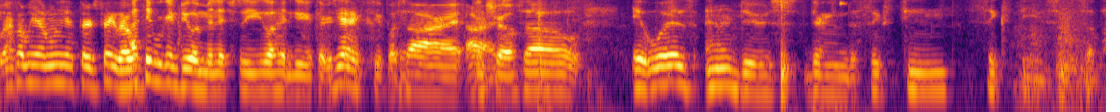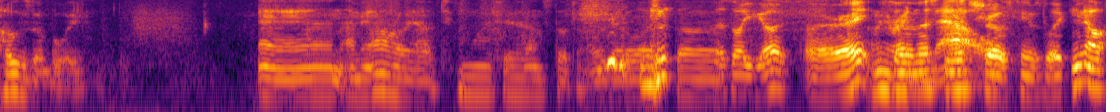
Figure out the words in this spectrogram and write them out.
Well, I thought we had only had thirty seconds. That was, I think we're gonna do a minute, so you go ahead and get your 30 Yeah. seconds too, buddy. It's all right. All right. Intro. So, it was introduced during the 1660s, supposedly. And I mean, I don't really have too much yet. I'm still trying to look at a lot of stuff. That's all you got. All right. I mean, so right then that's now- the intro. It seems like. You know,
